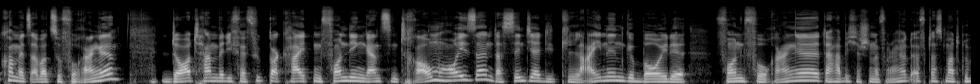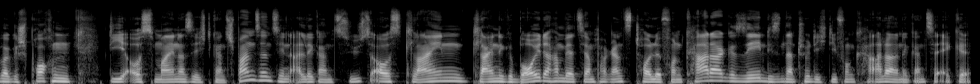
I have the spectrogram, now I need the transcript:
kommen jetzt aber zu Vorange. Dort haben wir die Verfügbarkeiten von den ganzen Traumhäusern. Das sind ja die kleinen Gebäude von Vorange. Da habe ich ja schon in der Vergangenheit öfters mal drüber gesprochen, die aus meiner Sicht ganz spannend sind. Sehen alle ganz süß aus. Klein, kleine Gebäude haben wir jetzt ja ein paar ganz tolle von Kada gesehen. Die sind natürlich die von Kada eine ganze Ecke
